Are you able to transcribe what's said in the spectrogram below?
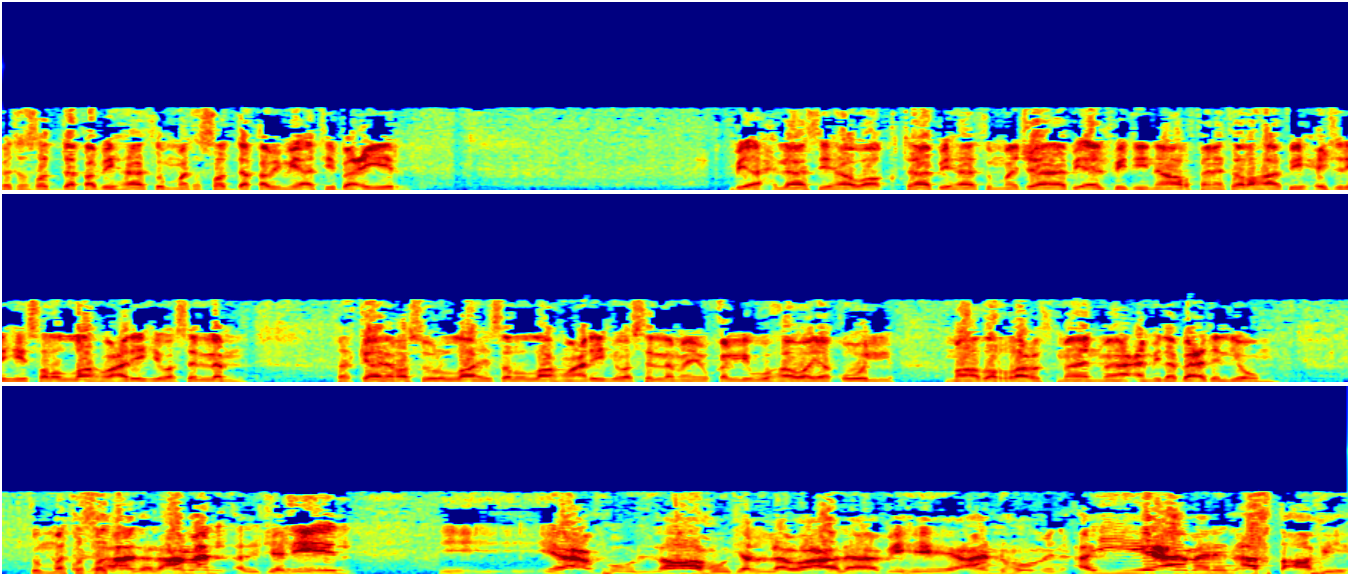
فتصدق بها ثم تصدق بمائة بعير بأحلاسها وأقتابها ثم جاء بألف دينار فنثرها في حجره صلى الله عليه وسلم فكان رسول الله صلى الله عليه وسلم يقلبها ويقول ما ضر عثمان ما عمل بعد اليوم. ثم تصدق هذا العمل الجليل يعفو الله جل وعلا به عنه من أي عمل أخطأ فيه.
